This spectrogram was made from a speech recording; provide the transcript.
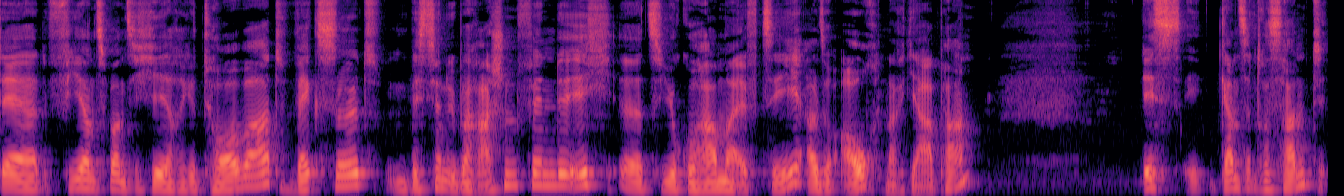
der 24-jährige Torwart, wechselt, ein bisschen überraschend finde ich, äh, zu Yokohama FC, also auch nach Japan. Ist ganz interessant,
